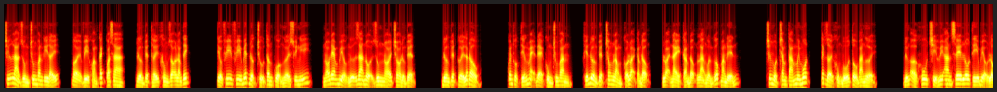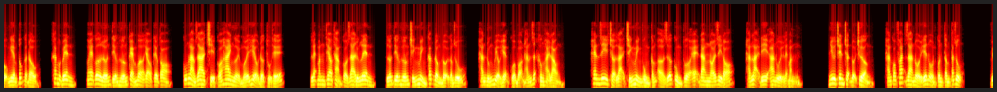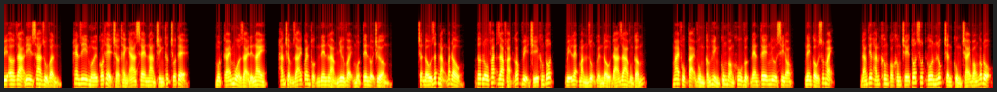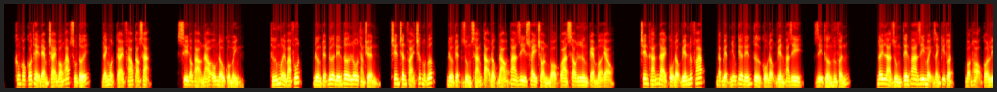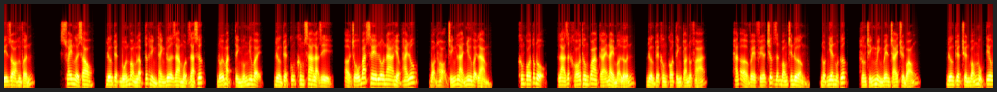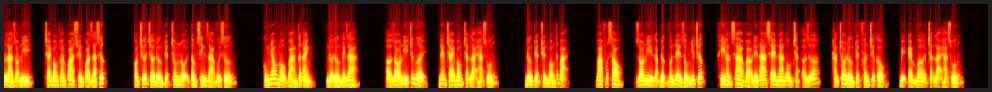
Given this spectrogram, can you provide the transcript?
chữ là dùng trung văn ghi đấy bởi vì khoảng cách quá xa đường tuyệt thấy không rõ lắm tích. Tiểu phi phi biết được chủ tâm của người suy nghĩ nó đem biểu ngữ ra nội dung nói cho đường tuyệt. Đường tuyệt cười lắc đầu. Quen thuộc tiếng mẹ đẻ cùng trung văn khiến đường tuyệt trong lòng có loại cảm động loại này cảm động là nguồn gốc mang đến. Chương một trăm tám mươi 181, tách rời khủng bố tổ ba người. Đứng ở khu chỉ huy Ancelotti biểu lộ nghiêm túc gật đầu khác một bên Heger lớn tiếng hướng kèm bờ hẹo kêu to cũng làm ra chỉ có hai người mới hiểu được thủ thế. Lẹt măn theo thảm cỏ ra đứng lên lớn tiếng hướng chính mình các đồng đội gầm rú hắn đúng biểu hiện của bọn hắn rất không hài lòng. Henry trở lại chính mình vùng cấm ở giữa cùng tua e đang nói gì đó, hắn lại đi an ủi lại mặn. như trên trận đội trưởng, hắn có phát ra nổi yên ổn quân tâm tác dụng. Vì ở dạ đi xa dù vẩn henry mới có thể trở thành arsenal chính thức chúa tể. Một cái mùa giải đến nay, hắn chậm rãi quen thuộc nên làm như vậy một tên đội trưởng. Trận đấu rất nặng bắt đầu tơ phát ra phạt góc vị trí không tốt, bị lẹt mằn dụng quyền đầu đá ra vùng cấm. Mai phục tại vùng cấm hình cung vòng khu vực đen tê như sidon nên cầu sút mạnh đáng tiếc hắn không có khống chế tốt sút gôn lúc chân cùng trái bóng góc độ, không có có thể đem trái bóng áp xuống tới, đánh một cái pháo cao xạ. Đọc ảo não ôm đầu của mình. Thứ 13 phút, đường tuyệt đưa đến tơ lô thẳng truyền trên chân phải trước một bước, đường tuyệt dùng sáng tạo độc đáo pa di xoay tròn bỏ qua sau lưng kèm bờ eo trên khán đài cổ động viên nước pháp, đặc biệt những kia đến từ cổ động viên pa di dị thường hưng phấn. Đây là dùng tên pa di mệnh danh kỹ thuật, bọn họ có lý do hưng phấn. Xoay người sau, đường tuyệt bốn vòng lập tức hình thành đưa ra một ra sức, đối mặt tình huống như vậy, đường tuyệt cũng không xa lạ gì ở chỗ barcelona hiệp hai lúc, bọn họ chính là như vậy làm. Không có tốc độ, là rất khó thông qua cái này mở lớn, đường tuyệt không có tính toán đột phá. Hắn ở về phía trước dẫn bóng trên đường, đột nhiên một cước, hướng chính mình bên trái chuyền bóng. Đường tuyệt chuyền bóng mục tiêu là johnny, trái bóng thoáng qua xuyên qua ra sức. Còn chưa chờ đường tuyệt trong nội tâm sinh ra vui sướng. Cùng nhau màu vàng thân ảnh, nửa đường đánh ra. Ở johnny trước người, đem trái bóng chặn lại hạ xuống. Đường tuyệt chuyển bóng thất bại. Ba phút sau, johnny gặp được vấn đề giống như trước, khi hắn xa vào đến arsenal ôm chặt ở giữa hắn cho đường tuyệt phân chia cầu bị kèm bờ chặn lại hạ xuống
